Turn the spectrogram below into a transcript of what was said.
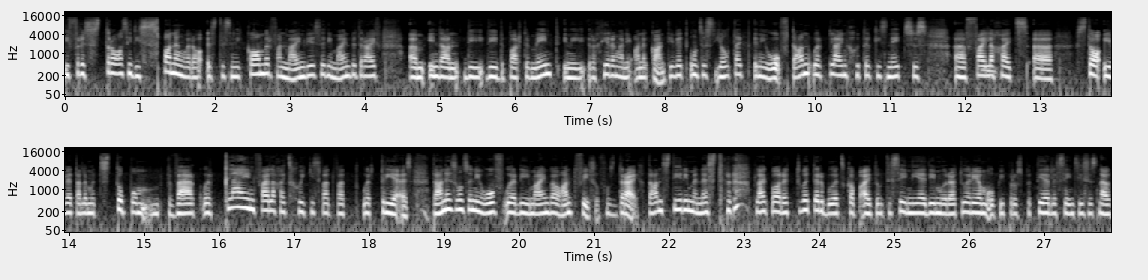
die frustrasie, die spanning wat daar is tussen die kamer van mynwese, die mynbedryf, um, en dan die die departement en die regering aan die ander kant. Jy weet ons is heeltyd in die hof dan oor klein goetertjies net soos uh veiligheids uh sta jy weet hulle moet stop om te werk oor klein veiligheidsgoedjies wat wat oortree is. Dan is ons in die hof oor die mynbou handves of ons dreig. Dan stuur die minister blykbaar 'n Twitter boodskap uit om te sê nee, die moratorium op die prospekteer lisensies is nou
